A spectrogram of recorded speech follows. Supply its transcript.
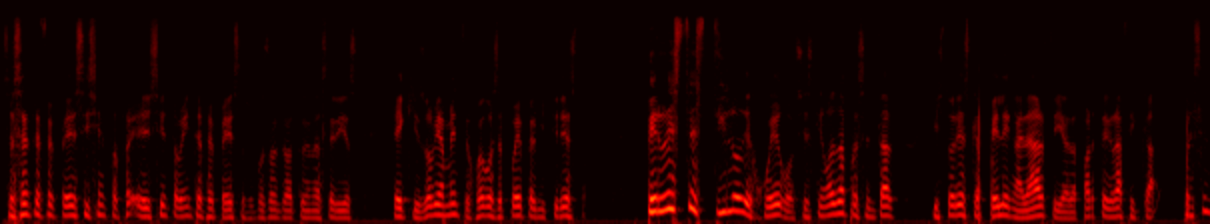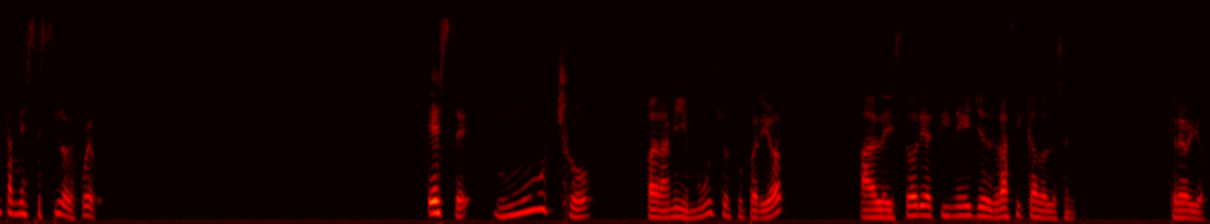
60 FPS y 100 fe- eh, 120 FPS supuestamente va a tener las series X. Obviamente el juego se puede permitir esto. Pero este estilo de juego, si es que vas a presentar historias que apelen al arte y a la parte gráfica, preséntame este estilo de juego. Este, mucho, para mí, mucho superior a la historia teenager gráfica adolescente. Creo yo.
